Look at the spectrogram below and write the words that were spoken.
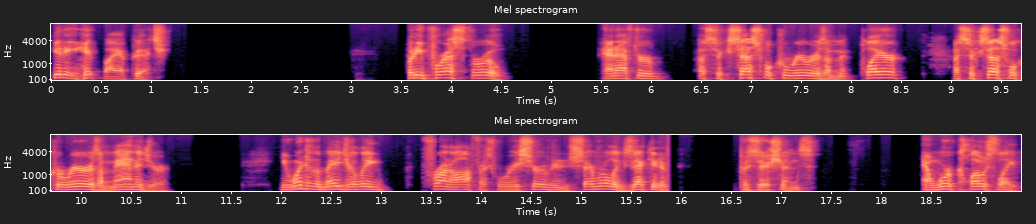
getting hit by a pitch? But he pressed through. And after a successful career as a player, a successful career as a manager, he went to the major league front office where he served in several executive positions and work closely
